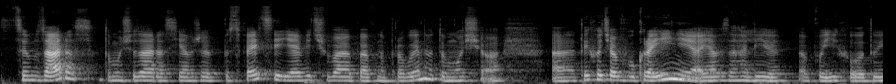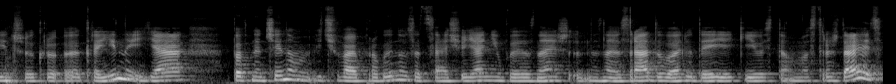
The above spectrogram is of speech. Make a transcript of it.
цим зараз, тому що зараз я вже в безпеці, я відчуваю певну провину, тому що е, ти, хоча б в Україні, а я взагалі поїхала до іншої е, країни, я певним чином відчуваю провину за це, що я ніби знаєш, не знаю, зрадила людей, які ось там страждають.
